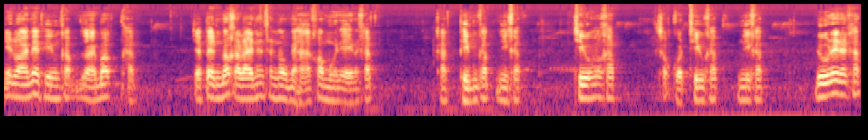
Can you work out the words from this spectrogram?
นี่รอยแม่พิมพ์ครับรอยบล็อกครับ จะเป็นบล็อกอะไรนั้นท่านลงไปหาข้อมูลเองนะครับ ครับพิมพ์ครับนี่ครับทิวเขาครับเขากดทิวครับนี่ครับ ดูได้นะครับ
